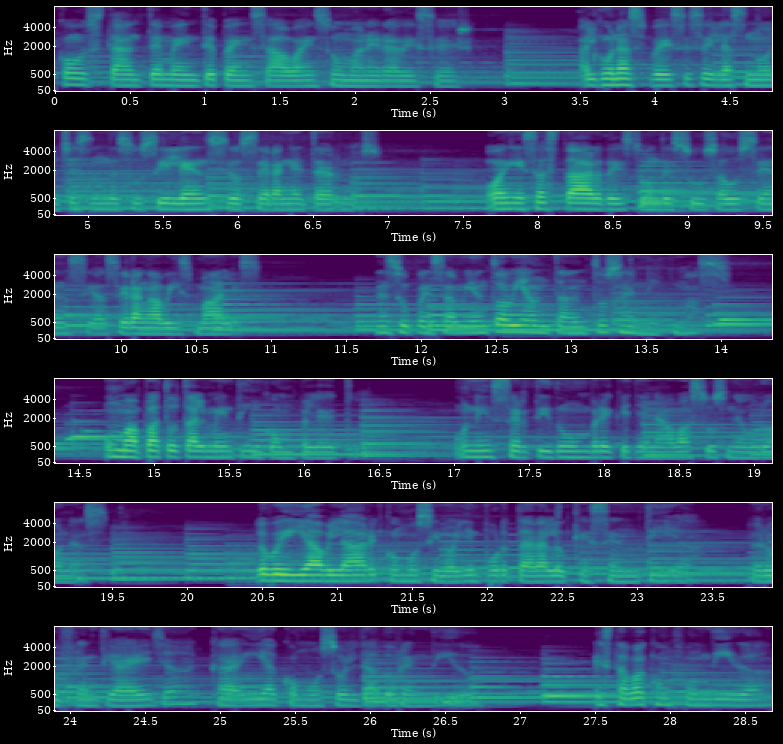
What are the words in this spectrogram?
constantemente pensaba en su manera de ser, algunas veces en las noches donde sus silencios eran eternos, o en esas tardes donde sus ausencias eran abismales. En su pensamiento habían tantos enigmas, un mapa totalmente incompleto, una incertidumbre que llenaba sus neuronas. Lo veía hablar como si no le importara lo que sentía, pero frente a ella caía como soldado rendido. Estaba confundida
